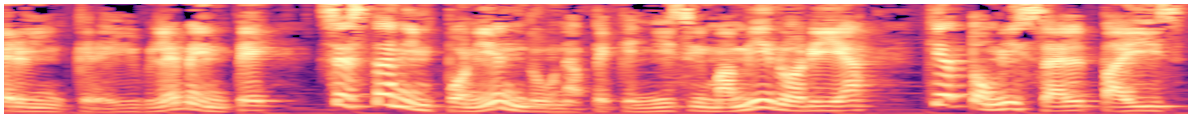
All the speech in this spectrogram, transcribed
pero increíblemente se están imponiendo una pequeñísima minoría que atomiza el país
